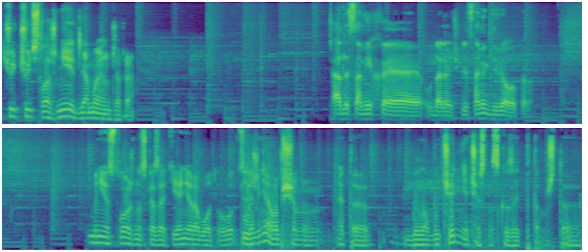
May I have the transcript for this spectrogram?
чуть-чуть сложнее для менеджера. А для самих э, удаленщиков, для самих девелоперов? Мне сложно сказать, я не работал. Вот Для меня, в общем, это было мучение, честно сказать, потому что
